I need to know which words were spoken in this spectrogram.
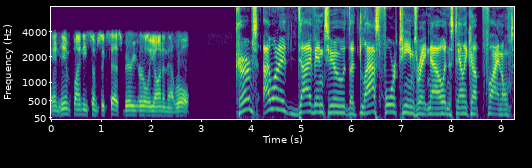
and him finding some success very early on in that role. Curbs, I want to dive into the last four teams right now in the Stanley Cup finals.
